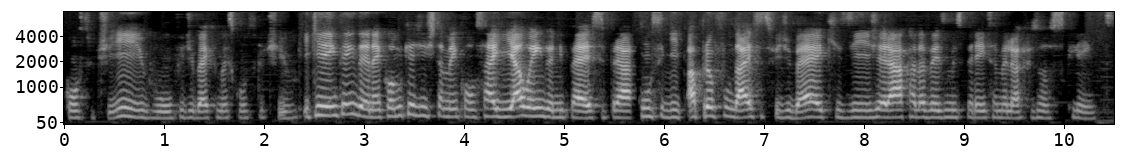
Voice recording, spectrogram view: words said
construtivo, um feedback mais construtivo. E queria entender, né, como que a gente também consegue ir além do NPS para conseguir aprofundar esses feedbacks e gerar cada vez uma experiência melhor para os nossos clientes.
